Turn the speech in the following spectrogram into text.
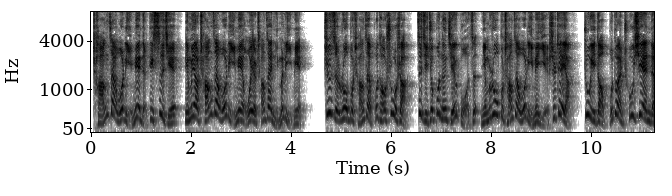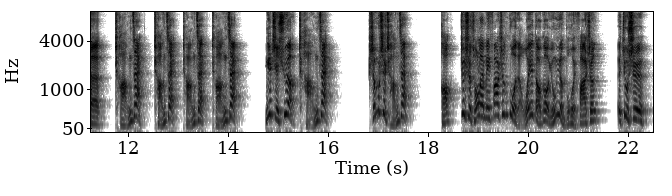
常在我里面的第四节，你们要常在我里面，我也常在你们里面。枝子若不常在葡萄树上，自己就不能结果子。你们若不常在我里面，也是这样。注意到不断出现的。常在，常在，常在，常在。你只需要常在。什么是常在？好，这是从来没发生过的。我也祷告，永远不会发生。呃，就是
